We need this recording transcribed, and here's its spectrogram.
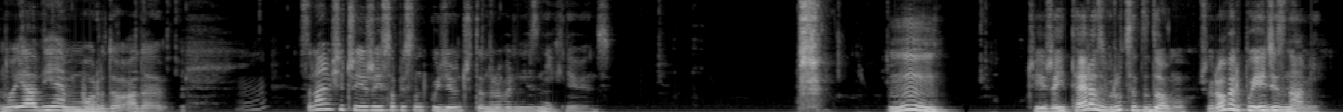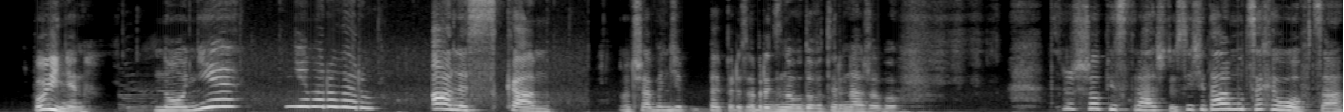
No ja wiem, mordo, ale... Zastanawiam się, czy jeżeli sobie stąd pójdziemy, czy ten rower nie zniknie, więc... Pff. Mm. Czy jeżeli teraz wrócę do domu, czy rower pojedzie z nami? Powinien. No nie, nie ma roweru. Ale skam. No trzeba będzie Pepper zabrać znowu do weterynarza, bo shop jest straszny. W sensie dałam mu cechę łowca,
